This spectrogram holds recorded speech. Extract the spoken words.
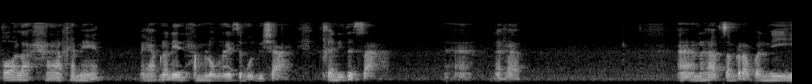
ข้อละ 5 คะแนนนะครับนักเรียนทำลงในสมุดวิชาคณิตศาสตร์นะฮะนะครับ นะครับสำหรับวันนี้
